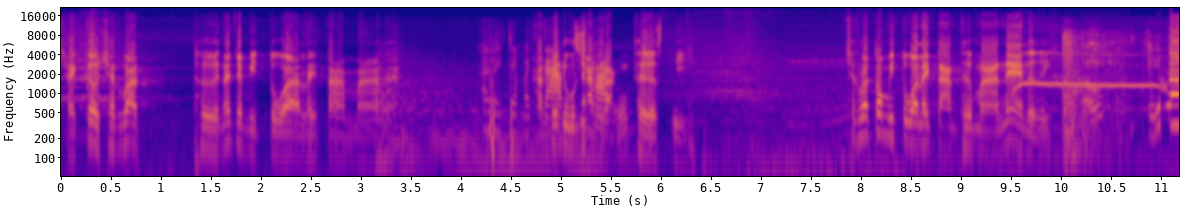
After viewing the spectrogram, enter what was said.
ชายเกิลฉันว่าเธอน่าจะมีตัวอะไรตามมานะอะไรจะมาหันตามไปดูด้านหลังฉัเธอสิ ฉันว่าต้องมีตัวอะไรตามเธอมาแน่เลย เอ้าเอ๊ะอ้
